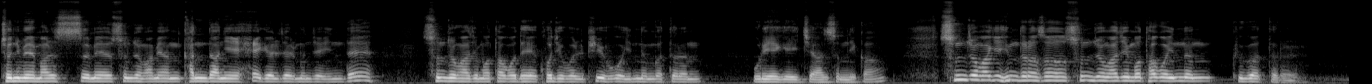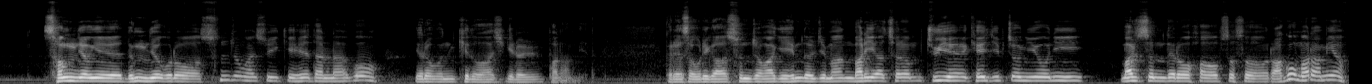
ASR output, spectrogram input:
주님의 말씀에 순종하면 간단히 해결될 문제인데 순종하지 못하고 내 고집을 피우고 있는 것들은 우리에게 있지 않습니까? 순종하기 힘들어서 순종하지 못하고 있는 그것들을 성령의 능력으로 순종할 수 있게 해달라고 여러분 기도하시기를 바랍니다. 그래서 우리가 순종하기 힘들지만 마리아처럼 주의 계집종이오니 말씀대로 하옵소서라고 말하며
